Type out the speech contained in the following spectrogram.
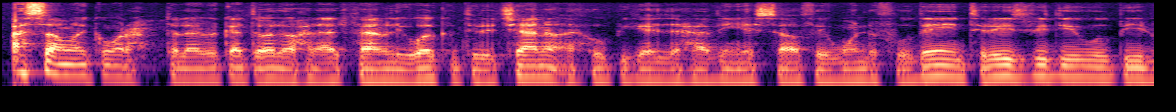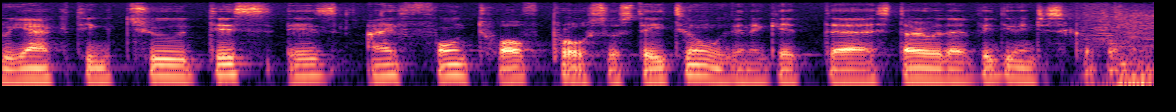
Assalamualaikum warahmatullahi wabarakatuh. Hello halal family. Welcome to the channel. I hope you guys are having yourself a wonderful day. In today's video we'll be reacting to this is iPhone 12 Pro. So stay tuned. We're gonna get uh, started with that video in just a couple minutes.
